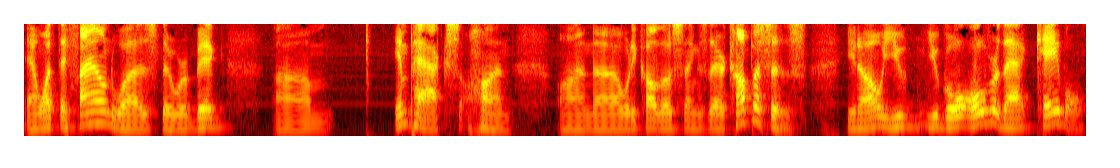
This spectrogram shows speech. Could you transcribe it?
and what they found was there were big um, impacts on on uh, what do you call those things there compasses. You know, you you go over that cable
